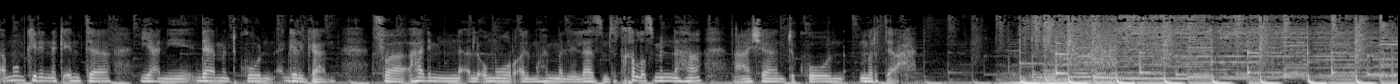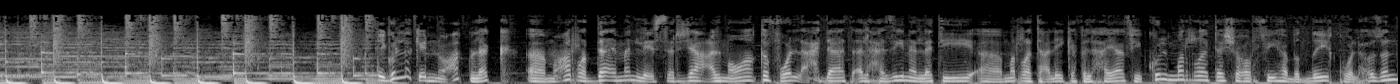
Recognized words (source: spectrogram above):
ممكن إنك أنت يعني دائما تكون قلقان. فهذه من الأمور المهمة اللي لازم تتخلص منها عشان تكون مرتاح. يقول لك إنه عقلك آه، معرض دائما لاسترجاع المواقف والأحداث الحزينة التي آه، مرت عليك في الحياة في كل مرة تشعر فيها بالضيق والحزن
